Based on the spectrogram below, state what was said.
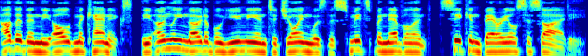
Other than the old mechanics, the only notable union to join was the Smiths Benevolent, Sick and Burial Society.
